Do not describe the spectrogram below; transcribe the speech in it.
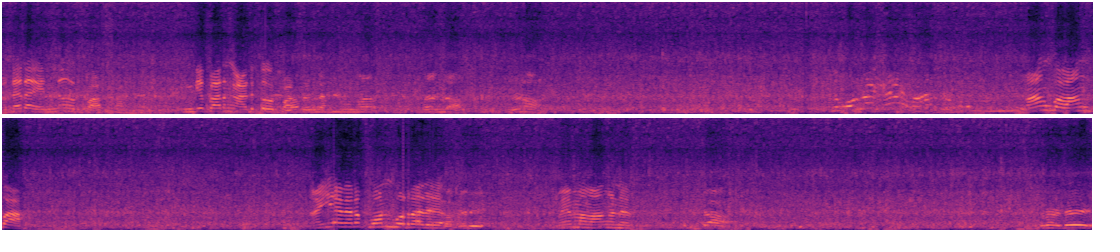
அடடா என்ன ஒரு பாசம் இங்க பாருங்க அடுத்த ஒரு பாசம் வாங்கப்பா வாங்கப்பா. ஐயா வேற ஃபோன் போடுறாரு. வேமா டேய்.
